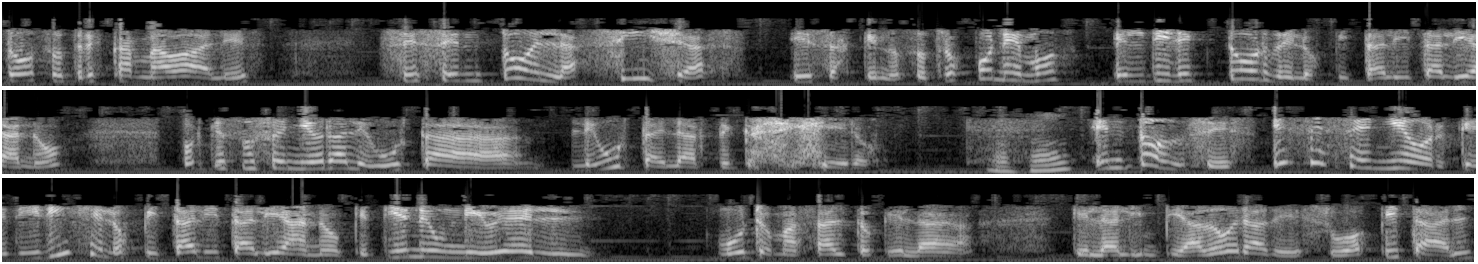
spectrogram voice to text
dos o tres carnavales se sentó en las sillas esas que nosotros ponemos el director del hospital italiano porque su señora le gusta le gusta el arte callejero. Entonces, ese señor que dirige el hospital italiano, que tiene un nivel mucho más alto que la que la limpiadora de su hospital,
